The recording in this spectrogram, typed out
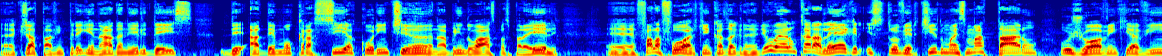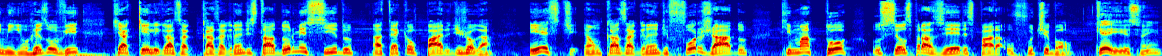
é, que já estava impregnada nele desde a democracia corintiana, abrindo aspas para ele. É, fala forte em Casagrande. Eu era um cara alegre, extrovertido, mas mataram o jovem que havia em mim. Eu resolvi que aquele Casa, Casagrande está adormecido até que eu pare de jogar. Este é um Casagrande forjado que matou os seus prazeres para o futebol. Que isso, hein?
